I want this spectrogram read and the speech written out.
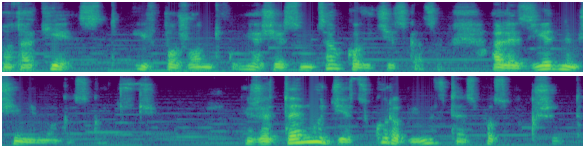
bo tak jest i w porządku. Ja się z tym całkowicie zgadzam, ale z jednym się nie mogę zgodzić, że temu dziecku robimy w ten sposób krzywdę.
